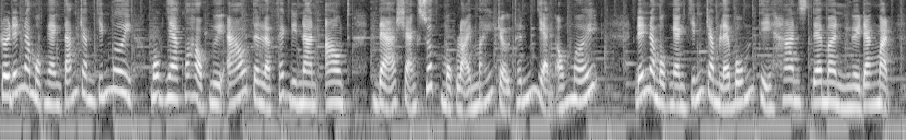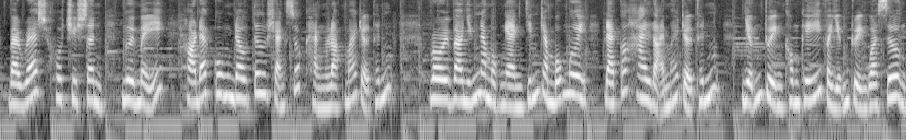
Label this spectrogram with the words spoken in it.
Rồi đến năm 1890, một nhà khoa học người Áo tên là Ferdinand Alt đã sản xuất một loại máy trợ thính dạng ống mới. Đến năm 1904 thì Hans Demon người Đan Mạch và Rex Hutchison người Mỹ, họ đã cùng đầu tư sản xuất hàng loạt máy trợ thính. Rồi vào những năm 1940 đã có hai loại máy trợ thính, dẫn truyền không khí và dẫn truyền qua xương.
